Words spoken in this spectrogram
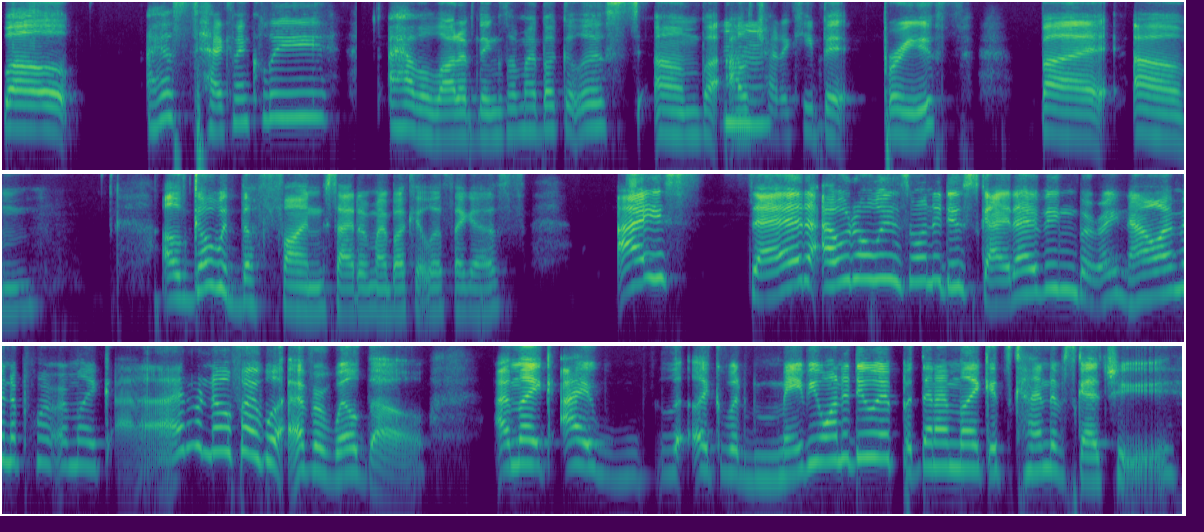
well, I guess technically I have a lot of things on my bucket list, um, but mm-hmm. I'll try to keep it brief. But um, I'll go with the fun side of my bucket list, I guess. I said I would always want to do skydiving, but right now I'm in a point where I'm like, I don't know if I will ever will though. I'm like, I like would maybe want to do it, but then I'm like, it's kind of sketchy.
